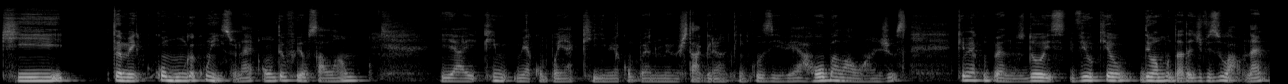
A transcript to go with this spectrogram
que também comunga com isso, né? Ontem eu fui ao salão e aí quem me acompanha aqui, me acompanha no meu Instagram, que inclusive é lauanjos, quem me acompanha nos dois, viu que eu dei uma mudada de visual, né?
